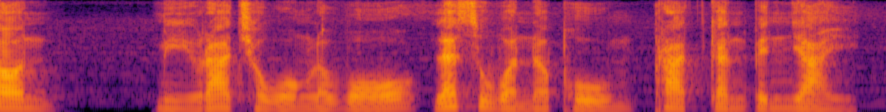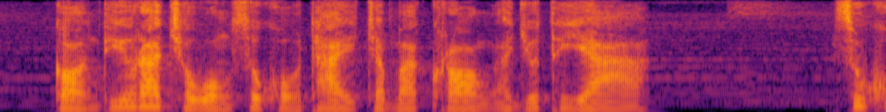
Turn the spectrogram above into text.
ต้น มีราชวงศ์ละโวและสุวรรณภูมิผลัดกันเป็นใหญ่ ก่อนที่ราชวงศ์สุโขทัยจะมาครองอยุธยา สุโข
